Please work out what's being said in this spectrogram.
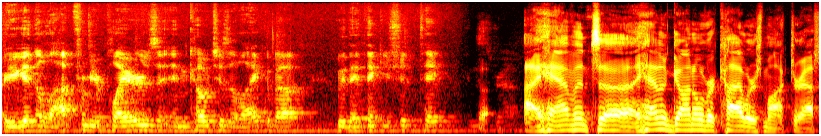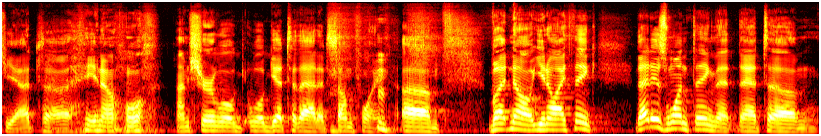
Are you getting a lot from your players and coaches alike about who they think you should take in this draft? I haven't uh, I haven't gone over Kyler's mock draft yet. Uh, you know, we'll, I'm sure we'll we'll get to that at some point. um, but no, you know, I think that is one thing that that um,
